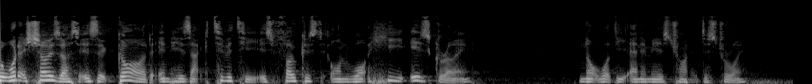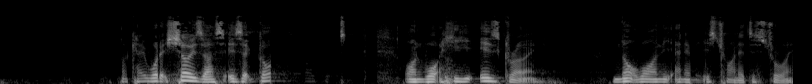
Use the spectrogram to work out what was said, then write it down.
But what it shows us is that God, in his activity, is focused on what he is growing, not what the enemy is trying to destroy. Okay, what it shows us is that God is focused on what he is growing, not what the enemy is trying to destroy.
